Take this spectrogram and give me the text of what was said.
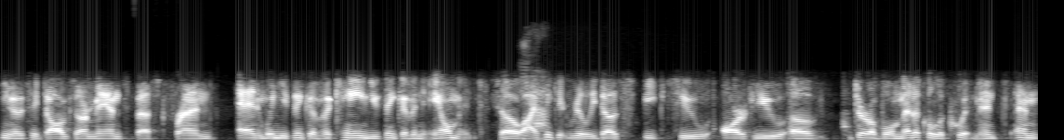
you know, they say dogs are man's best friend. And when you think of a cane, you think of an ailment. So yeah. I think it really does speak to our view of durable medical equipment. And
